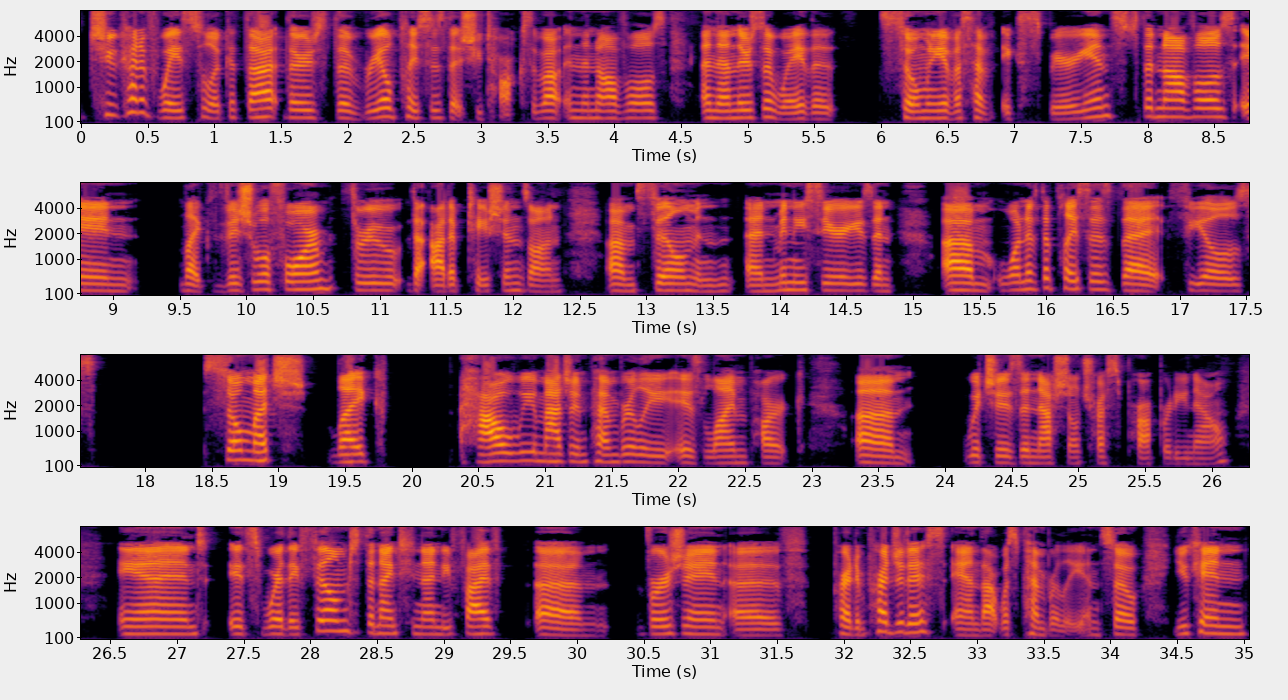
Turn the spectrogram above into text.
two kind of ways to look at that. There's the real places that she talks about in the novels, and then there's a way that so many of us have experienced the novels in like visual form through the adaptations on um, film and, and miniseries. And um, one of the places that feels so much like how we imagine Pemberley is Lyme Park, um, which is a National Trust property now and it's where they filmed the 1995 um, version of Pride and Prejudice, and that was Pemberley. And so you can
